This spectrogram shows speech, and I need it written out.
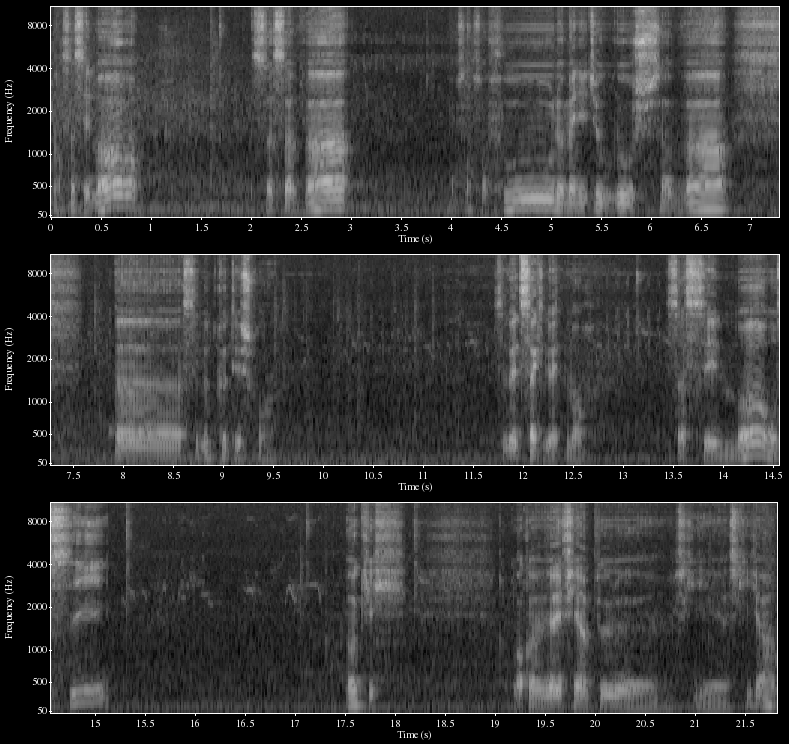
Alors ça c'est mort. Ça, ça va. Bon, ça on s'en fout. Le magnéto gauche, ça va. c'est de l'autre côté, je crois. Ça doit être ça qui doit être mort. Ça c'est mort aussi. Ok. On va quand même vérifier un peu ce qu'il y a. On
